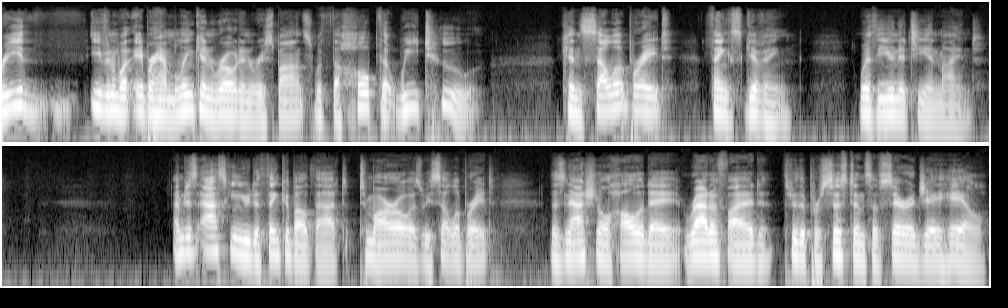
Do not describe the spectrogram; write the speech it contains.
read even what Abraham Lincoln wrote in response with the hope that we too can celebrate Thanksgiving with unity in mind. I'm just asking you to think about that tomorrow as we celebrate this national holiday ratified through the persistence of Sarah J. Hale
